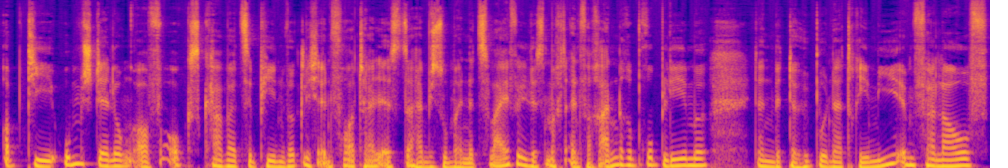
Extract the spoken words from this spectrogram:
Ob die Umstellung auf Oxcarbazepin wirklich ein Vorteil ist, da habe ich so meine Zweifel. Das macht einfach andere Probleme. Dann mit der Hyponatremie im Verlauf.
